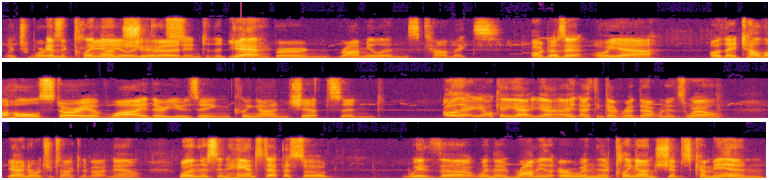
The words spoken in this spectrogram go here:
which works and the Klingon really ships. good into the John Yeah. Byrne Romulans comics. Oh, does it? Oh yeah. Oh, they tell the whole story of why they're using Klingon ships and Oh, that, okay, yeah, yeah. I, I think I've read that one as well. Yeah, I know what you're talking about now. Well, in this enhanced episode, with uh, when the Romulan or when the Klingon ships come in,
